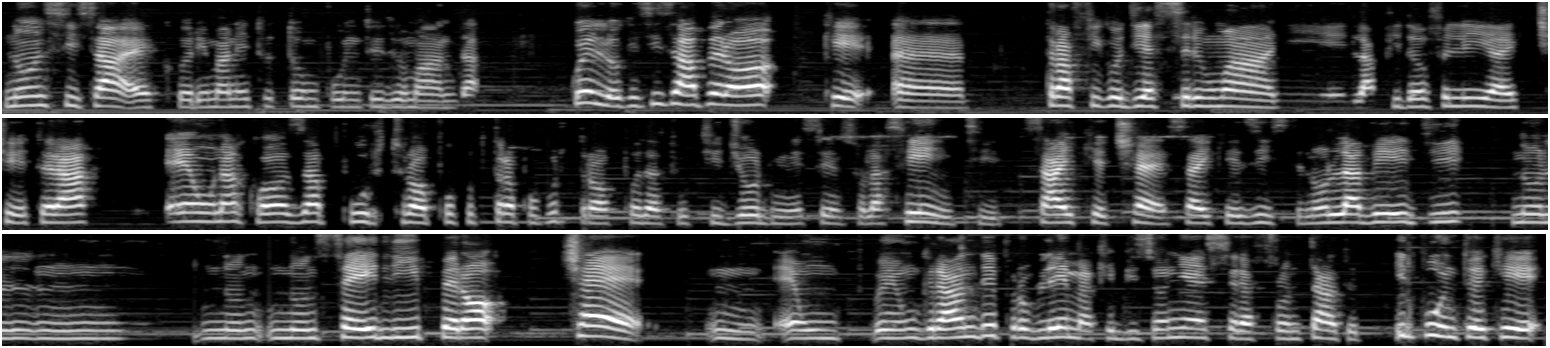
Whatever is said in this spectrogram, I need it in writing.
non si sa, ecco, rimane tutto un punto di domanda. Quello che si sa però è che eh, traffico di esseri umani, la pedofilia, eccetera, è una cosa purtroppo, purtroppo, purtroppo da tutti i giorni, nel senso la senti, sai che c'è, sai che esiste, non la vedi, non, non, non sei lì, però c'è, è un, è un, grande problema che bisogna essere affrontato. Il punto è che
